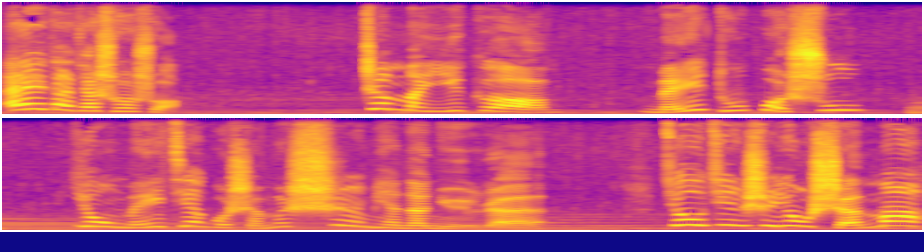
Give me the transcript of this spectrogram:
哎，大家说说，这么一个没读过书，又没见过什么世面的女人，究竟是用什么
